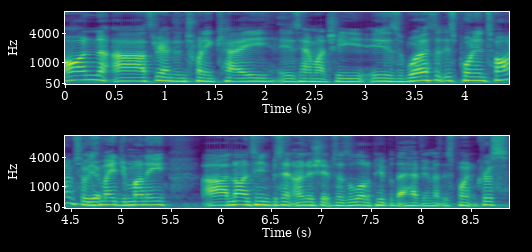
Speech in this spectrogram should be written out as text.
on. Uh, 320k is how much he is worth at this point in time. So he's Yep. made you money. Uh, 19% ownership. So there's a lot of people that have him at this point, Chris.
